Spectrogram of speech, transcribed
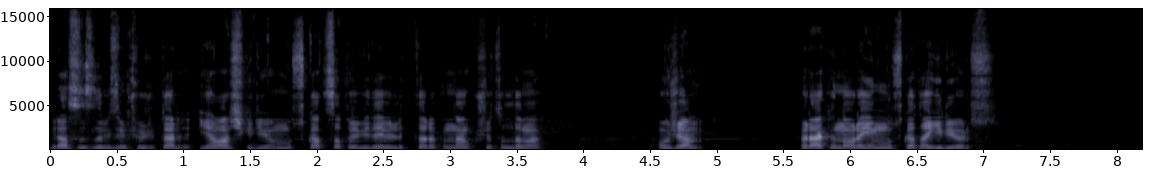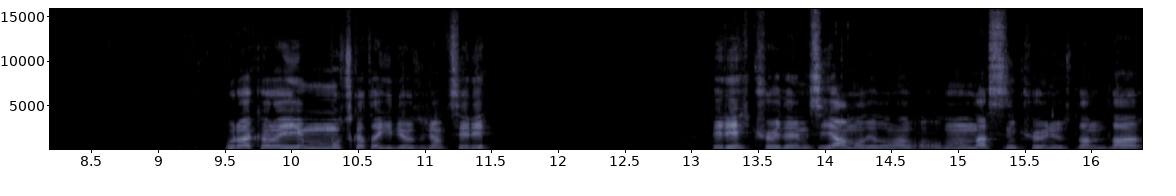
Biraz hızlı bizim çocuklar yavaş gidiyor. Muskat Safavi Devleti tarafından kuşatıldı mı? Hocam bırakın orayı Muskat'a gidiyoruz. Bırak orayı Muskat'a gidiyoruz hocam. Seri. Seri köylerimizi yağmalıyor. Oğlum, onlar sizin köyünüz lan. Daha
